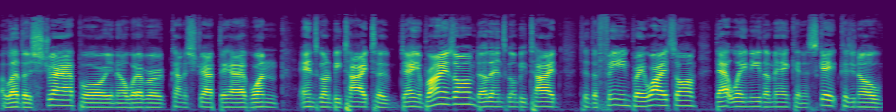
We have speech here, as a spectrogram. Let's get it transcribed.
a leather strap or you know whatever kind of strap they have. One end's going to be tied to Daniel Bryan's arm, the other end's going to be tied to the Fiend Bray Wyatt's arm. That way, neither man can escape because you know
